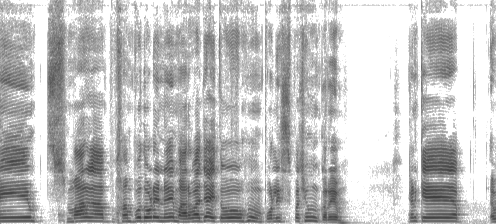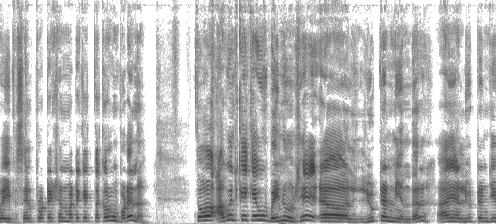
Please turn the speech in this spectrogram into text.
ને એ માર હાંભો દોડે ને મારવા જાય તો હું પોલીસ પછી શું કરે એમ. કારણ કે હવે સેલ્ફ પ્રોટેક્શન માટે કંઈક તો કરવું પડે ને. તો આવું જ કંઈક એવું બન્યું છે લ્યુટનની અંદર. અહીંયા લ્યુટન જે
